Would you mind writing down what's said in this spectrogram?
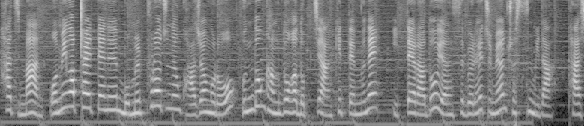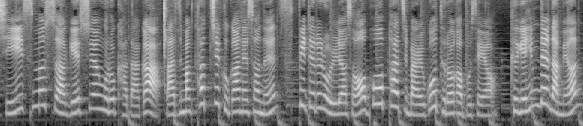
하지만 워밍업 할 때는 몸을 풀어주는 과정으로 운동 강도가 높지 않기 때문에 이때라도 연습을 해주면 좋습니다. 다시 스무스하게 수영으로 가다가 마지막 터치 구간에서는 스피드를 올려서 호흡하지 말고 들어가 보세요. 그게 힘들다면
